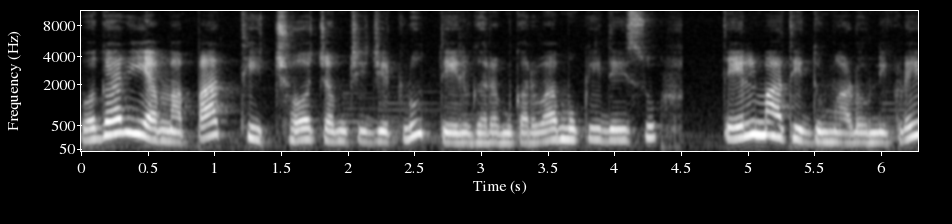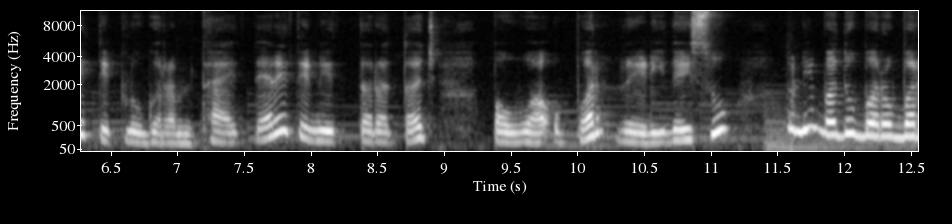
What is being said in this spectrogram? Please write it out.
વઘારિયામાં પાંચથી છ ચમચી જેટલું તેલ ગરમ કરવા મૂકી દઈશું. તેલમાંથી ધુમાડો નીકળે તેટલું ગરમ થાય ત્યારે તેને તરત જ પૌવા ઉપર રેડી દઈશું અને બધું બરોબર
